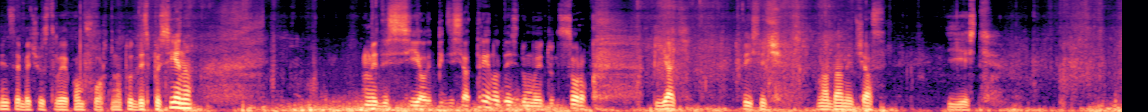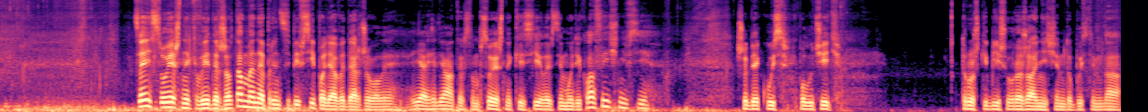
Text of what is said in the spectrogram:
Він себе чувствує комфортно. Тут десь посіяно. Ми десь сіяли 53, ну десь думаю тут 45 тисяч на даний час є. Цей соняшник видержав. Там мене, в принципі, всі поля видержували. Я геліантексом соняшники сіяли в цій моді класичні всі, щоб якусь отримати трошки більшу врожайність, ніж, допустимо, на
